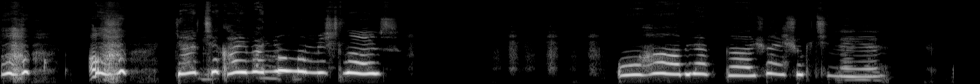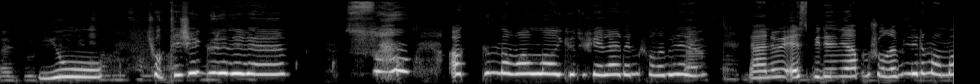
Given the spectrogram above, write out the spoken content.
gerçek hayvan yollamışlar. Oha bir dakika şu an şok içindeyim. Yo, Çok teşekkür ederim. Su hakkında vallahi kötü şeyler demiş olabilirim. Yani bir esprini yapmış olabilirim ama.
